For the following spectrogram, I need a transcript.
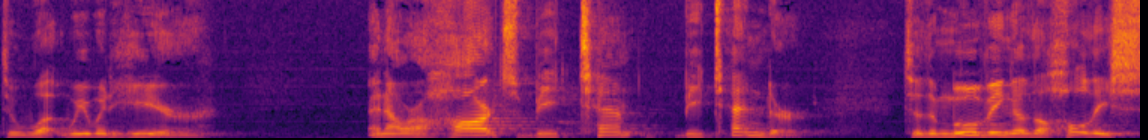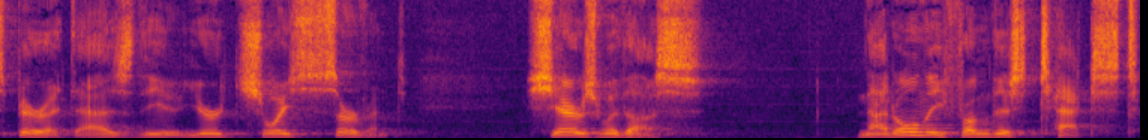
to what we would hear and our hearts be, be tender to the moving of the Holy Spirit as the, your choice servant shares with us, not only from this text,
